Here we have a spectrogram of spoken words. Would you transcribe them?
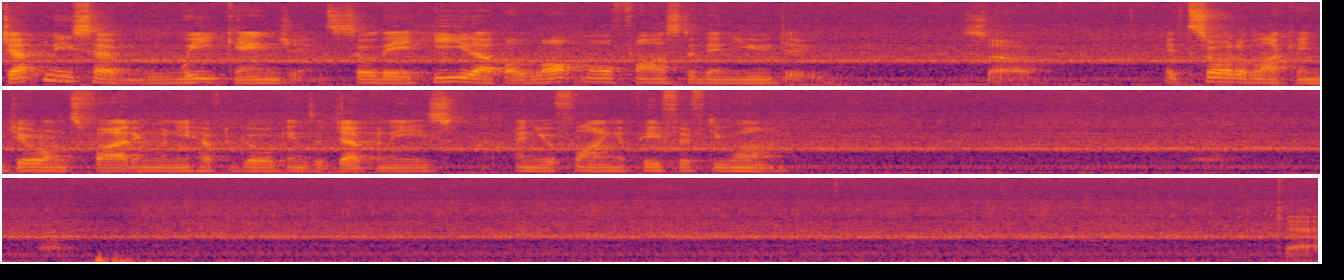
Japanese have weak engines, so they heat up a lot more faster than you do. So, it's sort of like endurance fighting when you have to go against the Japanese and you're flying a P-51. Okay.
